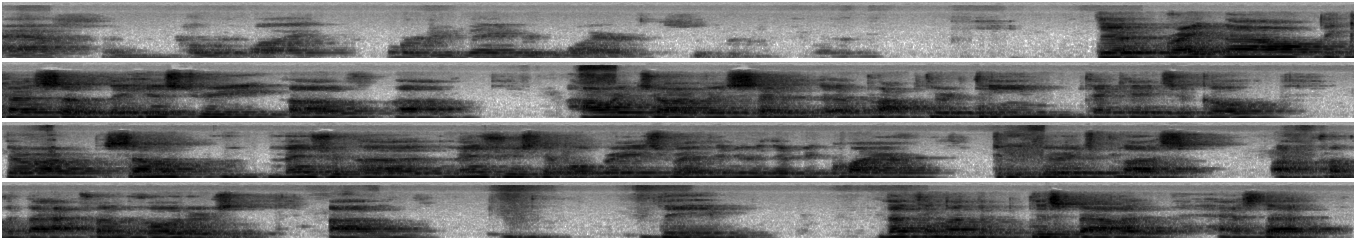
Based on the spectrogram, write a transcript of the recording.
passed and codified, or do they require supermajority? Right now, because of the history of uh, Howard Jarvis and uh, Prop 13 decades ago, there are some measure, uh, measures that will raise revenue that require two-thirds plus uh, from the bat, from the voters. Um, the nothing on the, this ballot has that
